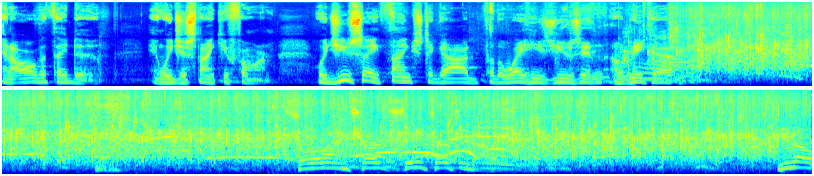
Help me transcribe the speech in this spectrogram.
and all that they do. And we just thank you for them. Would you say thanks to God for the way He's using Oneka? Shoreline Church, City Church in Dallas. You know,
